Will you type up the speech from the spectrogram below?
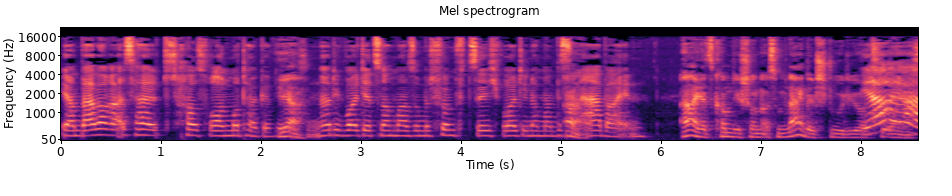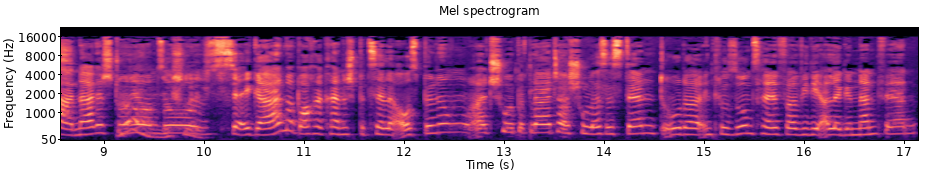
Ja, und Barbara ist halt Hausfrau und Mutter gewesen. Ja. Ne? Die wollte jetzt noch mal so mit 50, wollte die noch mal ein bisschen Ah. arbeiten. Ah, jetzt kommen die schon aus dem Nagelstudio Ja, ja, Nagelstudio Ja, und so. schlecht. Ist ja egal, man braucht ja keine spezielle Ausbildung als Schulbegleiter, Schulassistent oder Inklusionshelfer, wie die alle genannt werden.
